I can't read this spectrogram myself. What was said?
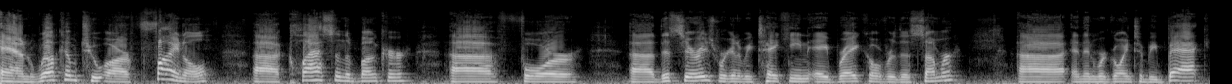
and welcome to our final uh, class in the bunker uh, for uh, this series. We're going to be taking a break over the summer, uh, and then we're going to be back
